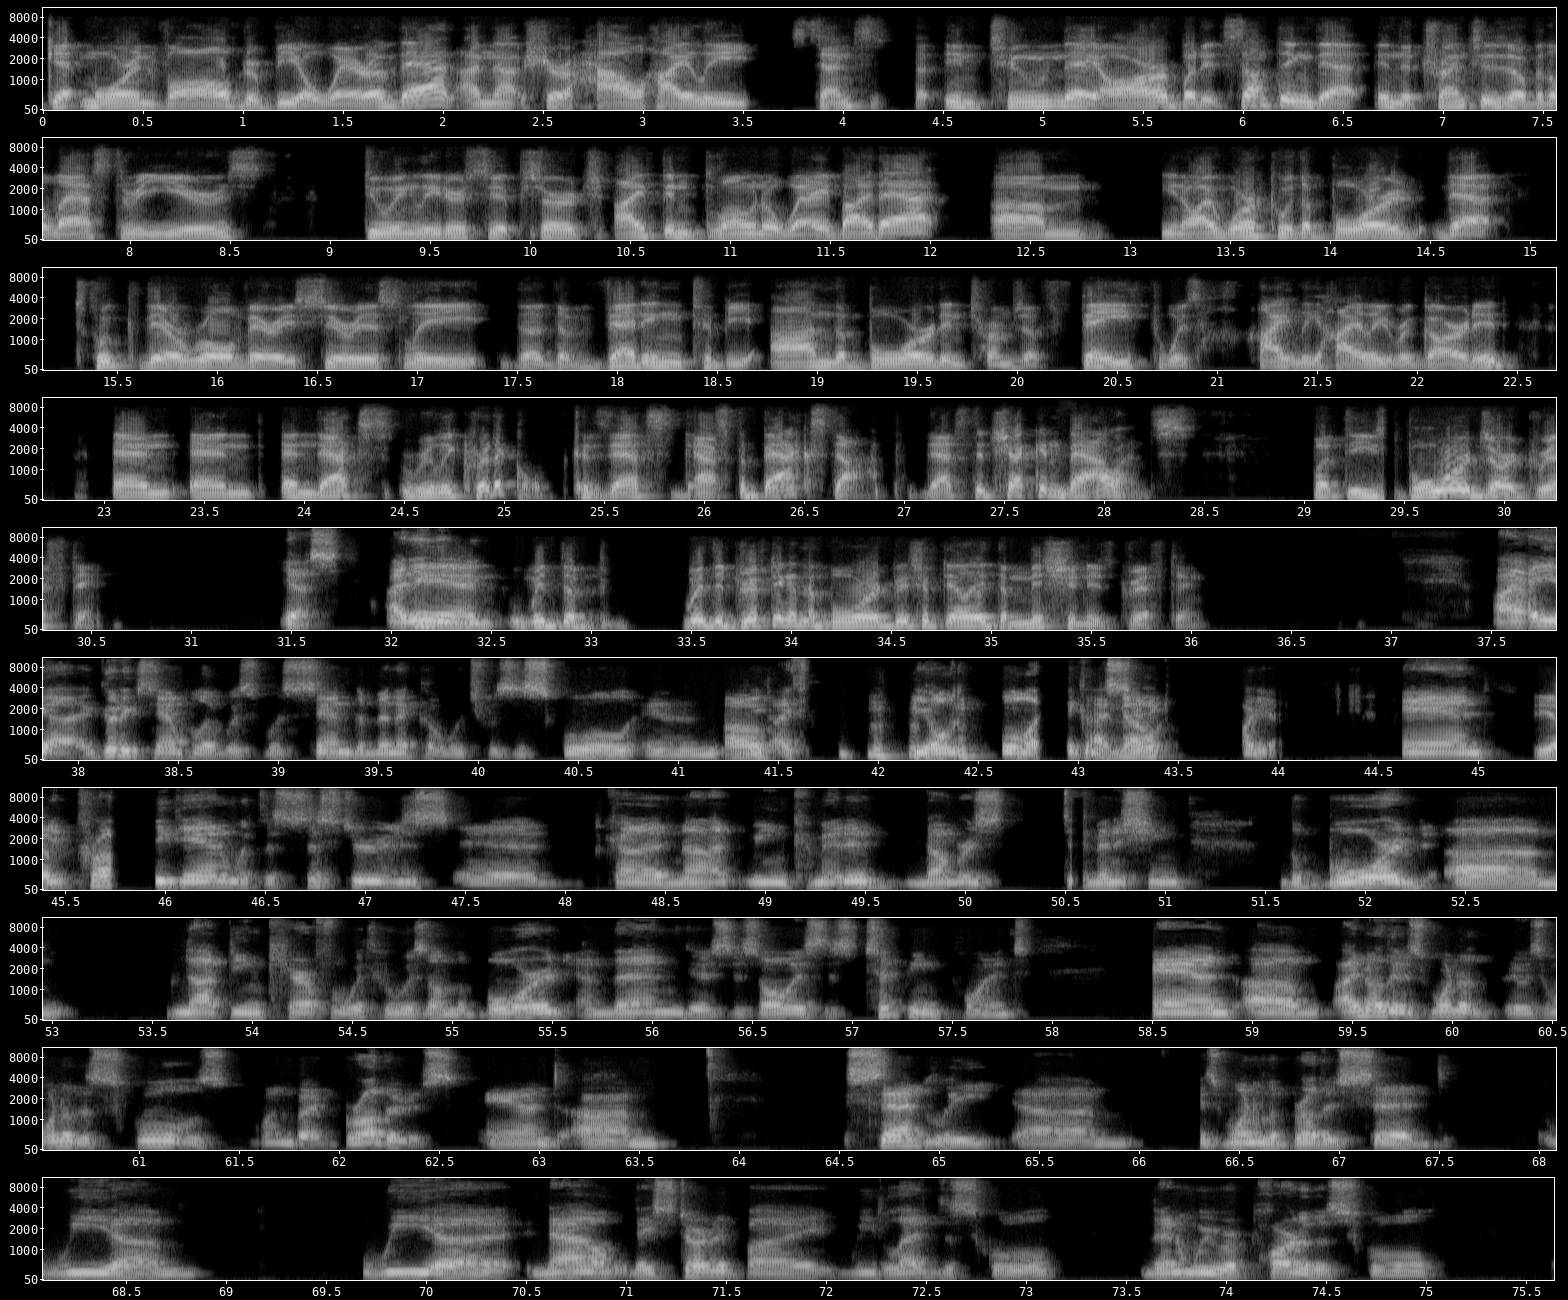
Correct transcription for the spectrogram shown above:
get more involved or be aware of that. I'm not sure how highly sense in tune they are, but it's something that in the trenches over the last three years, doing leadership search, I've been blown away by that. Um, you know, I worked with a board that took their role very seriously. The the vetting to be on the board in terms of faith was highly, highly regarded and and and that's really critical because that's that's the backstop. That's the check and balance. But these boards are drifting. Yes. I think and you, with the with the drifting of the board bishop daly the mission is drifting. I uh, a good example it was was San Domenico, which was a school in oh. the, I, the old school I think in California, and yep. it probably began with the sisters uh, kind of not being committed, numbers diminishing, the board um, not being careful with who was on the board, and then there's this always this tipping point. And um, I know there's one of there was one of the schools run by brothers, and um, sadly, um, as one of the brothers said, we um, we uh, now they started by we led the school, then we were part of the school.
